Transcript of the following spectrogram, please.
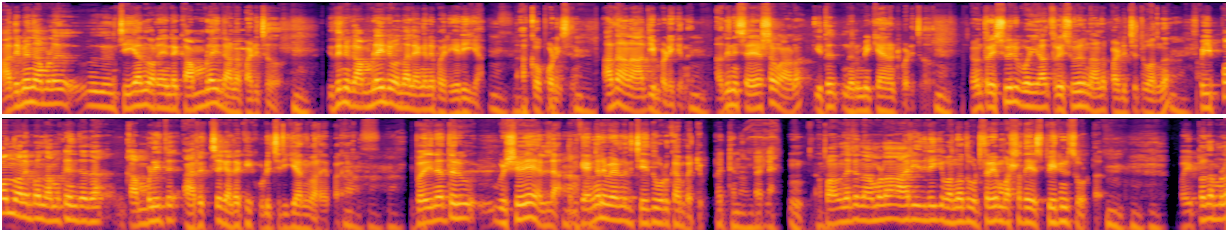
ആദ്യമേ നമ്മൾ ചെയ്യാന്ന് പറഞ്ഞാൽ എന്റെ കംപ്ലൈന്റ് ആണ് പഠിച്ചത്. ഇതിന് കംപ്ലൈന്റ് വന്നാൽ എങ്ങനെ പരിഹരിക്കാം? ഉം. അതാണ് ആദ്യം പഠിക്കുന്നത്. അതിനുശേഷമാണ് അതിന് ശേഷമാണ് ഇത് നിർമ്മിക്കാനായിട്ട് പഠിച്ചത്. ഞാൻ തൃശ്ശൂർ പോയി ആ തൃശ്ശൂരിൽ നിന്നാണ് പഠിച്ചിട്ട് വന്ന് അപ്പൊ ഇപ്പം എന്ന് പറയുമ്പോൾ നമുക്ക് എന്താ കംപ്ലീറ്റ് അരച്ച് കലക്കി കുടിച്ചിരിക്കുക എന്ന് പറയാം. ഇപ്പൊ ഇതിനകത്തൊരു വിഷയമേ അല്ല. നമുക്ക് എങ്ങനെ വേണമെങ്കിൽ ചെയ്തു കൊടുക്കാൻ പറ്റും. പറ്റുന്നുണ്ടല്ലേ. അപ്പൊ എന്നിട്ട് നമ്മൾ ആ രീതിയിലേക്ക് വന്നത് ഇത്രയും വർഷത്തെ എക്സ്പീരിയൻസും ഉണ്ട് ഉം, ഉം, ഉം. അപ്പൊ ഇപ്പൊ നമ്മൾ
